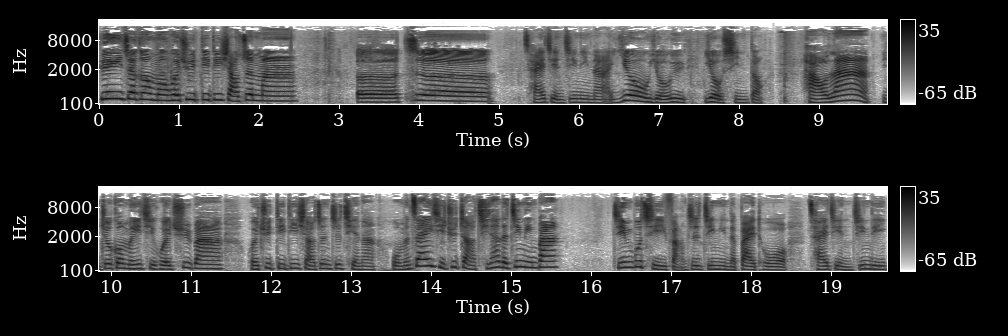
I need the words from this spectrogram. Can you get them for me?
愿意再跟我们回去滴滴小镇吗？呃，这裁剪精灵呐，又犹豫又心动。好啦，你就跟我们一起回去吧。回去滴滴小镇之前呢，我们再一起去找其他的精灵吧。经不起纺织精灵的拜托，裁剪精灵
